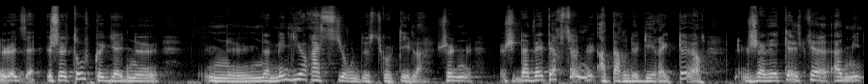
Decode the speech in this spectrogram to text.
Je trouve qu'il y a une, amélioration de ce côté-là. Je, je n'avais personne, à part le directeur. J'avais quelqu'un, admi-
